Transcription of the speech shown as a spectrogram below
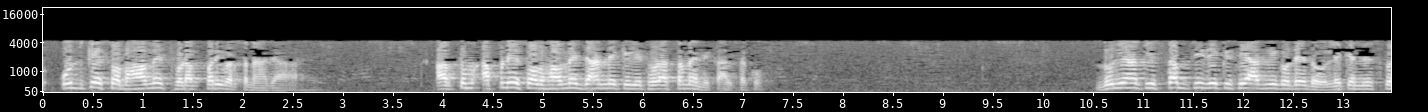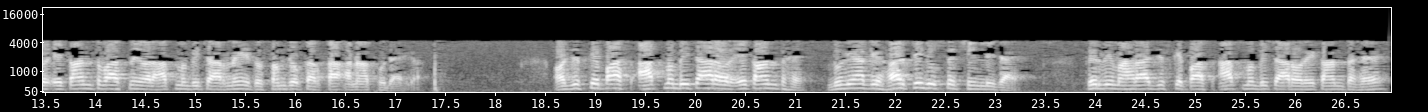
तो उनके स्वभाव में थोड़ा परिवर्तन आ जा रहा है और तुम अपने स्वभाव में जानने के लिए थोड़ा समय निकाल सको। दुनिया की सब चीज़ें किसी आदमी को दे दो, लेकिन जिसको एकांतवास नहीं और आत्म विचार नहीं तो समझो करता अनाथ हो जाएगा। और जिसके पास आत्म विचार और एकांत है, दुनिया की हर चीज़ उससे छीन ली जाए। फिर भी महाराज, जिसके पास आत्म विचार और एकांत है,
